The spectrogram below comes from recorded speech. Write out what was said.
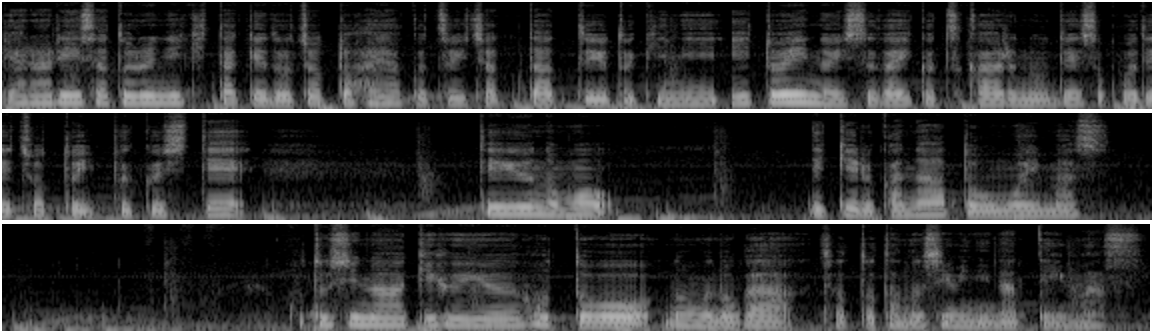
ギャラリーサトルに来たけどちょっと早く着いちゃったっていう時にイートインの椅子がいくつかあるのでそこでちょっと一服してっていうのもできるかなと思います。今年の秋冬ホットを飲むのがちょっと楽しみになっています。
